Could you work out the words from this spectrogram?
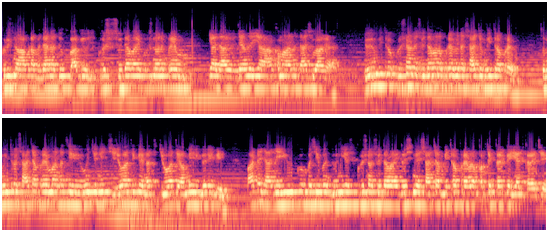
કૃષ્ણ આપણા બધાના દુઃખ ભાગ્યું. કૃષ્ણ સુદામાએ કૃષ્ણને પ્રેમ યાદ આવ્યો. તેમણે યા આંખમાં આનંદ આંસુ આવ્યા. જોયું મિત્રો કૃષ્ણ અને સુદામાનો પ્રેમ એટલે સાચો મિત્ર પ્રેમ. તો મિત્રો, સાચા પ્રેમમાં નથી ઊંચ નીચ જોવાતી કે નથી જોવાતી? અમીરી ગરીબી. માટે જ આજે યુગ પછી પણ દુનિયા કૃષ્ણ સુદામાની દોષીને સાચા મિત્ર પ્રેમના પ્રતીક તરીકે યાદ કરે છે.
